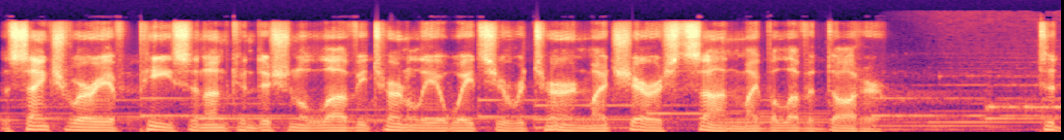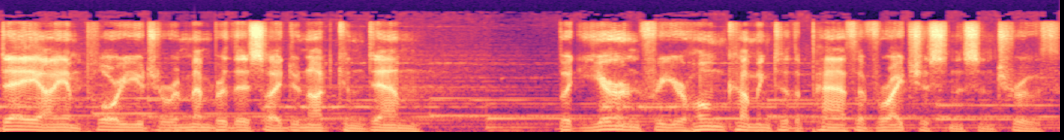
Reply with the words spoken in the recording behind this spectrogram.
the sanctuary of peace and unconditional love eternally awaits your return, my cherished son, my beloved daughter. Today I implore you to remember this I do not condemn, but yearn for your homecoming to the path of righteousness and truth.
